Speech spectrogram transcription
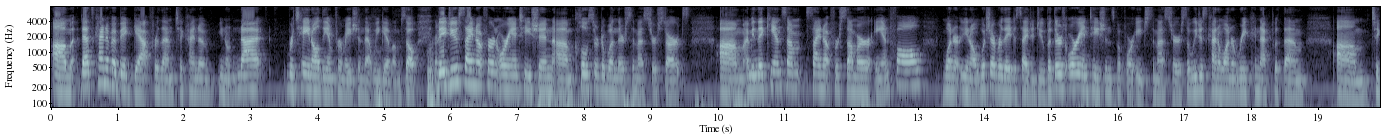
um, that's kind of a big gap for them to kind of, you know, not retain all the information that we give them. So they do sign up for an orientation um, closer to when their semester starts. Um, I mean, they can some sign up for summer and fall, when you know whichever they decide to do. But there's orientations before each semester, so we just kind of want to reconnect with them um, to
